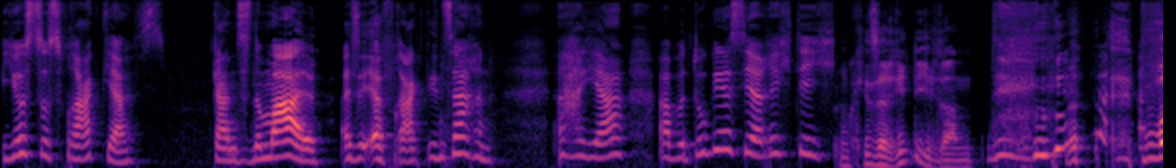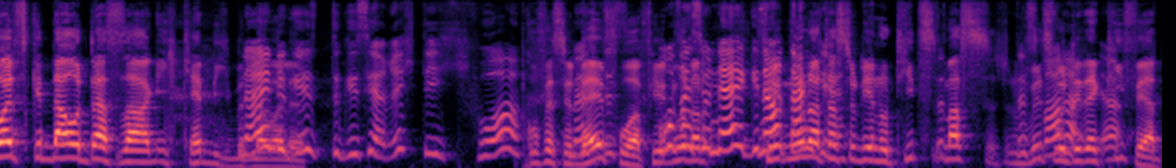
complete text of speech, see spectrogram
Justus fragt ja ganz normal. Also er fragt ihn Sachen. Ah ja, aber du gehst ja richtig. Du gehst ja richtig ran. du wolltest genau das sagen, ich kenne dich Nein, mittlerweile. du gehst, du gehst ja richtig vor. professionell Möchtest- vor. Fehlt professionell, nur noch, genau, fehlt nur noch, dass du dir Notizen machst. Du das willst wohl Detektiv werden.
